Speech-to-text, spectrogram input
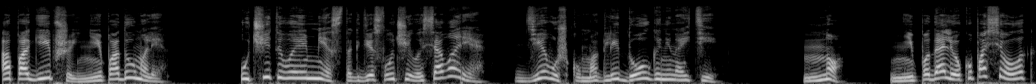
а погибший не подумали. Учитывая место, где случилась авария, девушку могли долго не найти. Но неподалеку поселок.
